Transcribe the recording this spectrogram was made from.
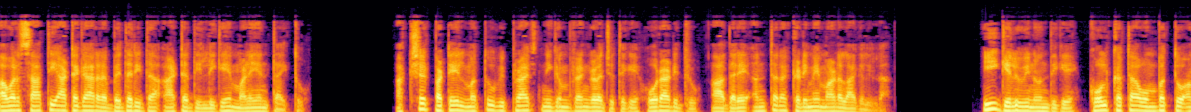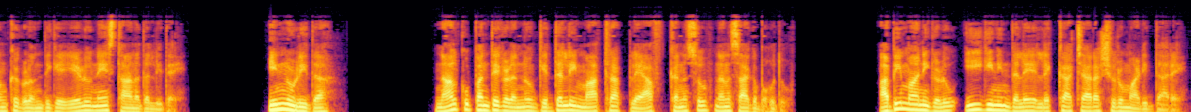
ಅವರ ಸಾತಿ ಆಟಗಾರರ ಬೆದರಿದ ಆಟದಿಲ್ಲಿಗೆ ಮಳೆಯಂತಾಯಿತು. ಅಕ್ಷರ್ ಪಟೇಲ್ ಮತ್ತು ವಿಪ್ರಾಜ್ ನಿಗಮ್ ರನ್ಗಳ ಜೊತೆಗೆ ಹೋರಾಡಿದ್ರು, ಆದರೆ ಅಂತರ ಕಡಿಮೆ ಮಾಡಲಾಗಲಿಲ್ಲ. ಈ ಗೆಲುವಿನೊಂದಿಗೆ ಕೋಲ್ಕತಾ ಒಂಬತ್ತು ಅಂಕಗಳೊಂದಿಗೆ ಏಳನೇ ಸ್ಥಾನದಲ್ಲಿದೆ. ಇನ್ನುಳಿದ ನಾಲ್ಕು ಪಂದ್ಯಗಳನ್ನು ಗೆದ್ದಲ್ಲಿ ಮಾತ್ರ ಪ್ಲೇಆಫ್ ಕನಸು ನನಸಾಗಬಹುದು. ಅಭಿಮಾನಿಗಳು ಈಗಿನಿಂದಲೇ ಲೆಕ್ಕಾಚಾರ ಶುರು ಮಾಡಿದ್ದಾರೆ.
